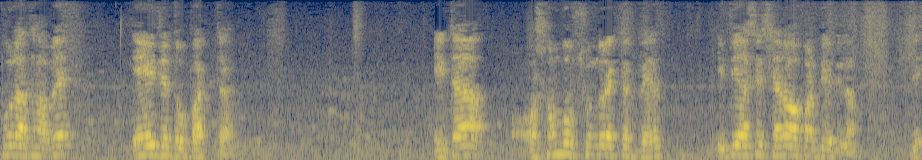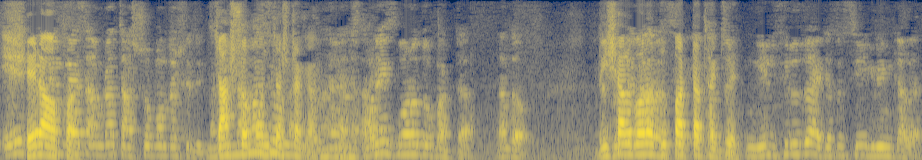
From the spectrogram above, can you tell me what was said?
ফুল হাত হবে। এই যে দোপাট্টা। এটা অসম্ভব সুন্দর একটা ড্রেস ইতিহাসের সেরা অফার দিয়ে দিলাম। সেরা dress আমরা চারশো পঞ্চাশে দিচ্ছি। চারশো পঞ্চাশ টাকা। হ্যাঁ, অনেক বড় দোপাট্টা বিশাল বড় দুপাট্টা থাকবে। নীল ফিরোজা এটা হচ্ছে সি গ্রিন কালার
